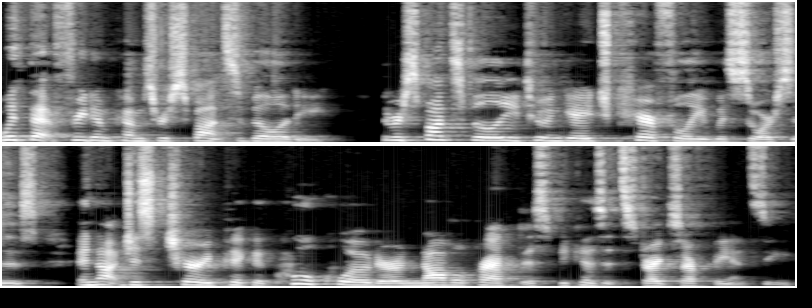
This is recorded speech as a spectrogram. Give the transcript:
with that freedom comes responsibility the responsibility to engage carefully with sources and not just cherry pick a cool quote or a novel practice because it strikes our fancy.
